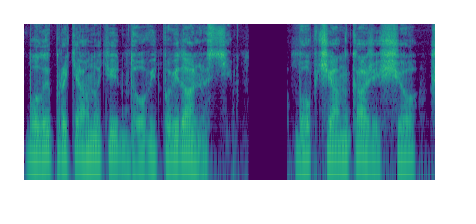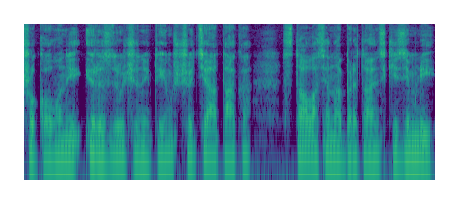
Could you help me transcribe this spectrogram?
були притягнуті до відповідальності. Боб Чан каже, що шокований і розлючений тим, що ця атака сталася на британській землі,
